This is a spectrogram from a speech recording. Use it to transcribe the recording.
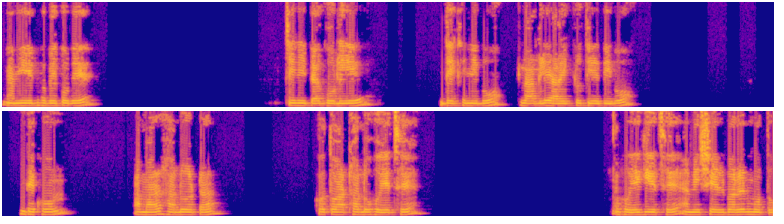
আমি এভাবে করে চিনিটা গলিয়ে দেখে নিব, লাগলে আর একটু দিয়ে দিব। দেখুন, আমার হালুয়াটা কত আঠালো হয়েছে? হয়ে গিয়েছে। আমি শেষবারের মতো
